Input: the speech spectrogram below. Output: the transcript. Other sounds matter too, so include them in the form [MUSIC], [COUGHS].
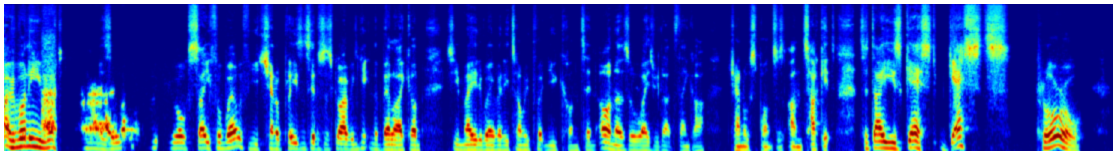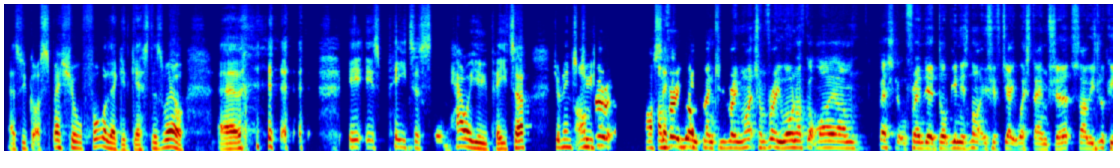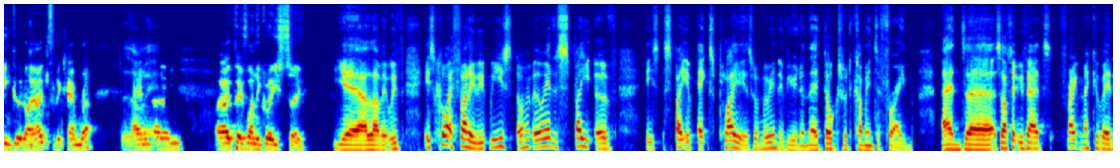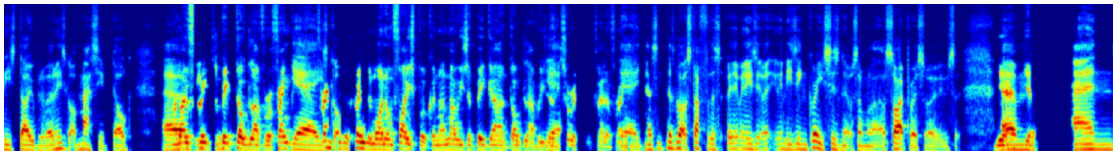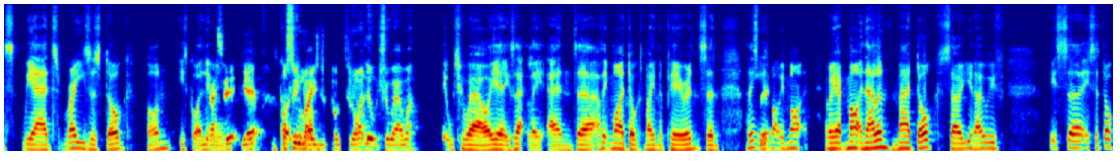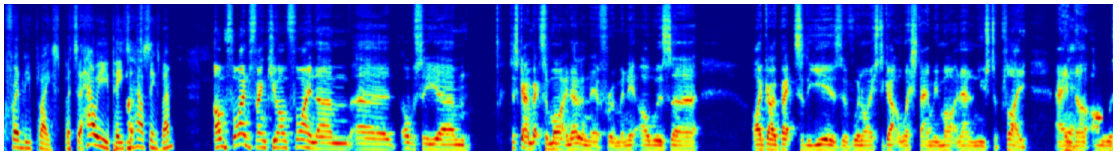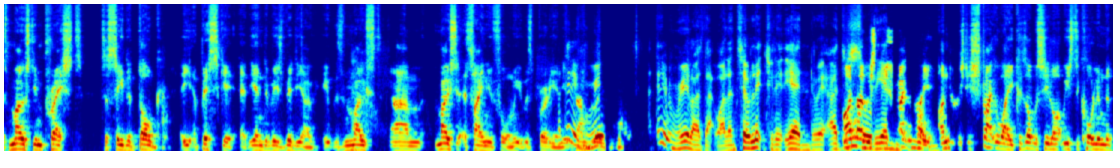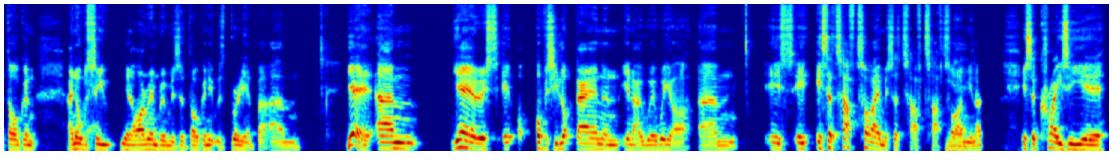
Hi everybody, you're all safe and well. If you're new to the channel, please consider subscribing, hitting the bell icon so you're made aware of any time we put new content on. As always, we'd like to thank our channel sponsors, Untuck It. Today's guest, guests, plural, as we've got a special four-legged guest as well. Uh, [LAUGHS] it is Peter Singh. How are you, Peter? Do you want to I'm introduce very, I'm very well, thank you very much. I'm very well, and I've got my um, best little friend here, Dobby, in his 1958 West Ham shirt, so he's looking good, I hope, for the camera. [LAUGHS] Love and it. um, I hope everyone agrees too. Yeah, I love it. We've it's quite funny. We, we used I remember we had a spate of it's a spate of ex players when we were interviewing them. Their dogs would come into frame, and uh, so I think we've had Frank McAvennie's Doberman. He's got a massive dog. I know Um, Frank's a big dog lover. Of Frank, Yeah, he's Frank got- is a friend of mine on Facebook, and I know he's a big uh, dog lover. He's Yeah. a terrific fella, Frank. yeah, he does. He does a lot of stuff for this when when he's when he's in Greece, isn't it, or somewhere like that, or Cyprus, or was. yeah, um, yeah. And we had Razor's dog on. He's got a little. That's it. Yeah, I've seen Razor's dog tonight, little Chihuahua. Little Chihuahua, yeah, exactly. And uh, I think my dog's made an appearance, and I think That's it might be Martin. I mean, we have Martin Allen, Mad Dog. So you know, we've it's uh, it's a dog friendly place. But uh, how are you, Peter? How's things, man? I'm fine, thank you. I'm fine. Um, uh, obviously, um, just going back to Martin Allen there for a minute. I was, uh, I go back to the years of when I used to go to West Ham when Martin Allen used to play, and Yeah. uh, I was most impressed to see the dog eat a biscuit at the end of his video. It was most, um, most entertaining for me. It was brilliant. It didn't, realize. I didn't even realize that one until literally at the end. I just I saw the end. straight away. I noticed it straight away because obviously, like we used to call him the dog, and and obviously, you know, I remember him as a dog, and it was brilliant. But um, yeah, um, yeah, it's it, obviously lockdown, and you know where we are. Um, it's it, it's a tough time. It's a tough, tough time. Yeah. You know, it's a crazy year.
